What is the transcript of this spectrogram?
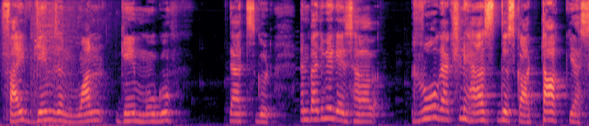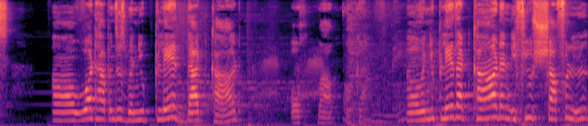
5 games and 1 game Mogu that's good. And by the way, guys, uh, Rogue actually has this card, Tark, yes. Uh, what happens is when you play that card, oh wow, okay. Uh, when you play that card and if you shuffle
